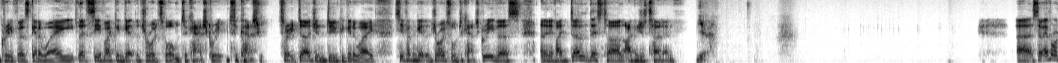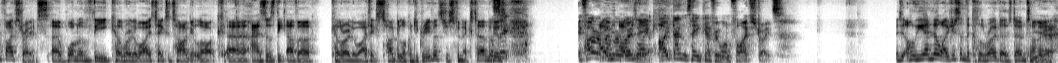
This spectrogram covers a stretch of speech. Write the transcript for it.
Grievous get away. Let's see if I can get the droid swarm to catch Grie- to catch. Sorry, Dirge and Dooku get away. See if I can get the droid swarm to catch Grievous, and then if I don't this turn, I can just turn in. yeah. Uh, so everyone five straights. Uh, one of the Kelrodo-Ais takes a target lock, uh, as does the other Kelrodo-Ai takes a target lock onto Grievous just for next turn. Because See, if I remember I rightly, like- I don't think everyone five straights. Is it, oh yeah, no, I just send the Kelrodos, don't I? Yeah.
